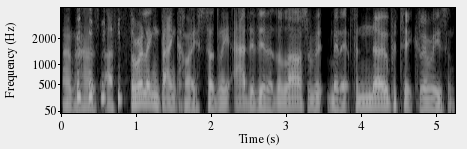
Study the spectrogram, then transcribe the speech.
and has a thrilling bank heist suddenly added in at the last minute for no particular reason.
